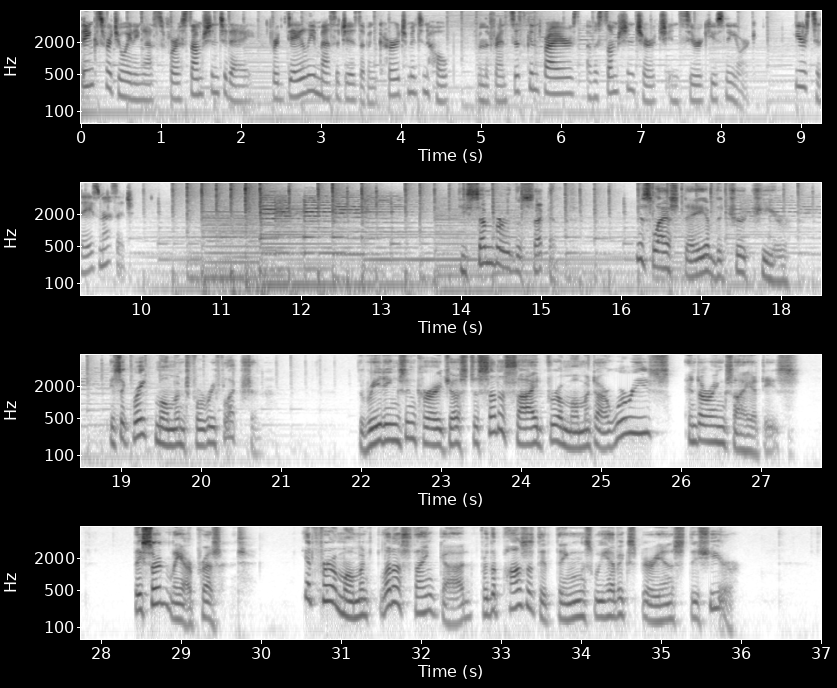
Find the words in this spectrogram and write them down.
for joining us for Assumption Today for daily messages of encouragement and hope from the Franciscan Friars of Assumption Church in Syracuse, New York. Here's today's message. December the 2nd. This last day of the church year is a great moment for reflection. The readings encourage us to set aside for a moment our worries and our anxieties. They certainly are present. Yet for a moment, let us thank God for the positive things we have experienced this year.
